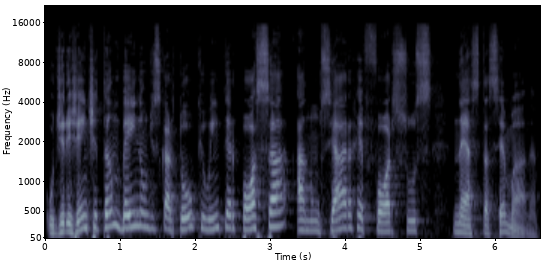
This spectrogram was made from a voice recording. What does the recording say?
o dirigente também não descartou que o Inter possa anunciar reforços nesta semana.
